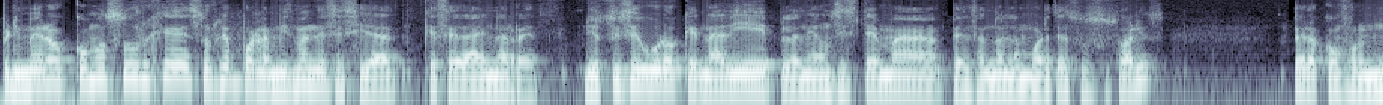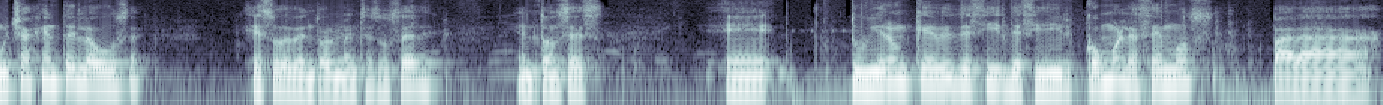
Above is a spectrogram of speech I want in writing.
primero, ¿cómo surge? Surge por la misma necesidad que se da en la red. Yo estoy seguro que nadie planea un sistema pensando en la muerte de sus usuarios, pero conforme mucha gente lo usa, eso eventualmente sucede. Entonces, eh, tuvieron que decidir cómo le hacemos para,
